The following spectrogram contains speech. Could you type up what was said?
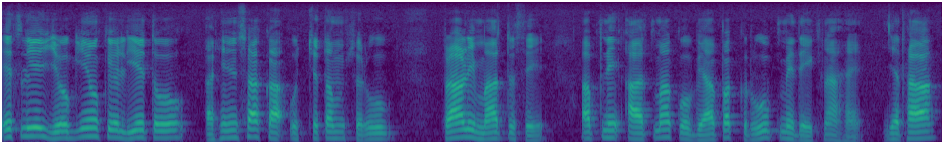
इसलिए योगियों के लिए तो अहिंसा का उच्चतम स्वरूप प्राणी मात्र से अपनी आत्मा को व्यापक रूप में देखना है, यथा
